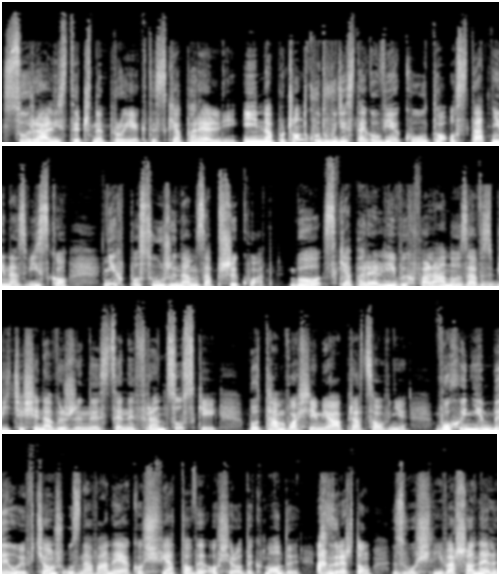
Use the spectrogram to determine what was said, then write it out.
surrealistyczne projekty Schiaparelli. I na początku XX wieku to ostatnie nazwisko niech posłuży nam za przykład, bo Schiaparelli wychwalano za wzbicie się na wyżyny sceny francuskiej, bo tam właśnie miała pracownię. Włochy nie były wciąż uznawane jako światowy ośrodek mody, a zresztą złośliwa Chanel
